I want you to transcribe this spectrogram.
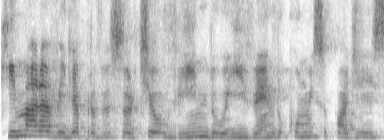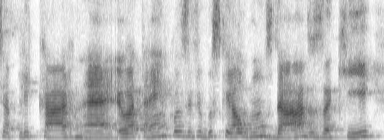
Que maravilha, professor, te ouvindo e vendo como isso pode se aplicar, né? Eu até, inclusive, busquei alguns dados aqui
